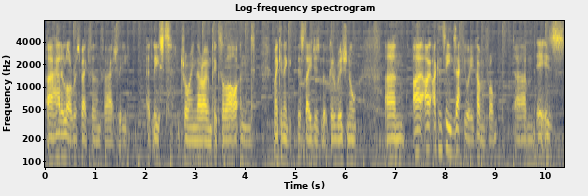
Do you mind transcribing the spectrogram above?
I had a lot of respect for them for actually at least drawing their own pixel art and making the, the stages look original. Um, I, I, can see exactly where you're coming from. Um, it is,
